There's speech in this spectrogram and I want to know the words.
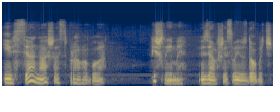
і вся наша справа була. Пішли ми, взявши свою здобич.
